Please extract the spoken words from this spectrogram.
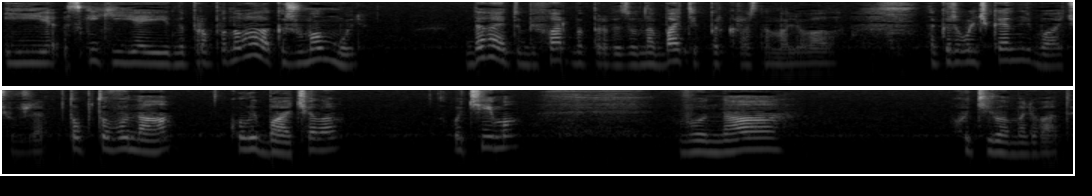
І скільки я їй не пропонувала, кажу, мамуль, давай я тобі фарби привезу. Вона батік прекрасно малювала. Вона каже, Олечка, я не бачу вже. Тобто вона, коли бачила очима, вона хотіла малювати.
